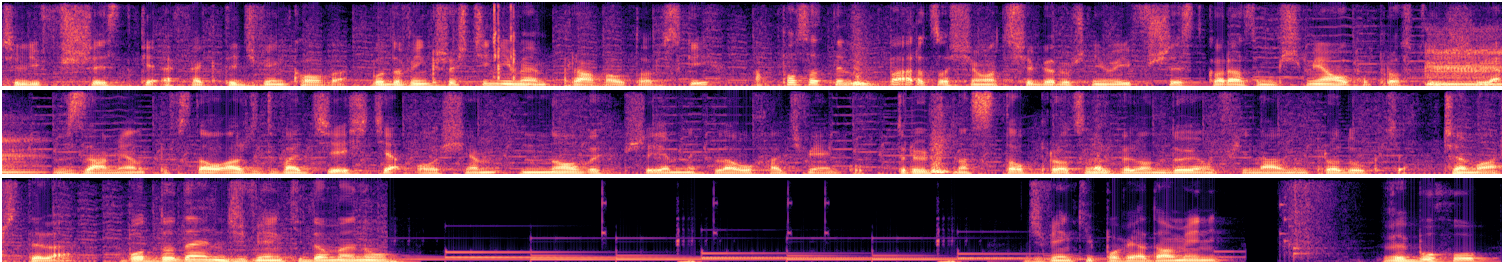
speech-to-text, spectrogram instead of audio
czyli wszystkie efekty dźwiękowe, bo do większości nie miałem praw autorskich, a poza tym bardzo się od siebie różniły i wszystko razem brzmiało po prostu źle. W zamian powstało aż 28 nowych, przyjemnych dla ucha dźwięków, które już na 100% wylądują w finalnym produkcie. Czemu aż tyle? Bo dodałem dźwięki do menu, dźwięki powiadomień, wybuchu,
